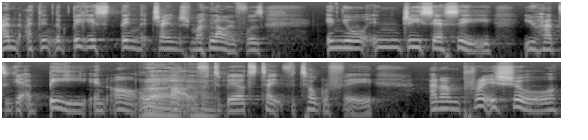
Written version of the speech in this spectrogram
and I think the biggest thing that changed my life was. In your in GCSE, you had to get a B in art or Right, above right. to be able to take photography, and I'm pretty sure,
